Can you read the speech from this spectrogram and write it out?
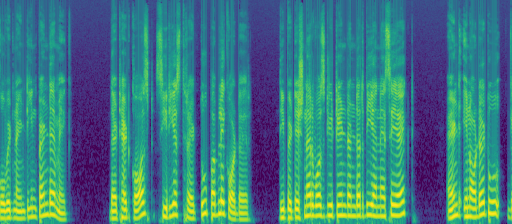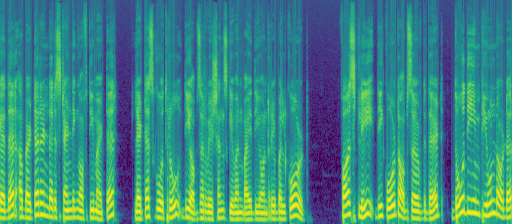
COVID-19 pandemic that had caused serious threat to public order. The petitioner was detained under the NSA Act and in order to gather a better understanding of the matter, let us go through the observations given by the Honorable Court. Firstly, the court observed that though the impugned order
